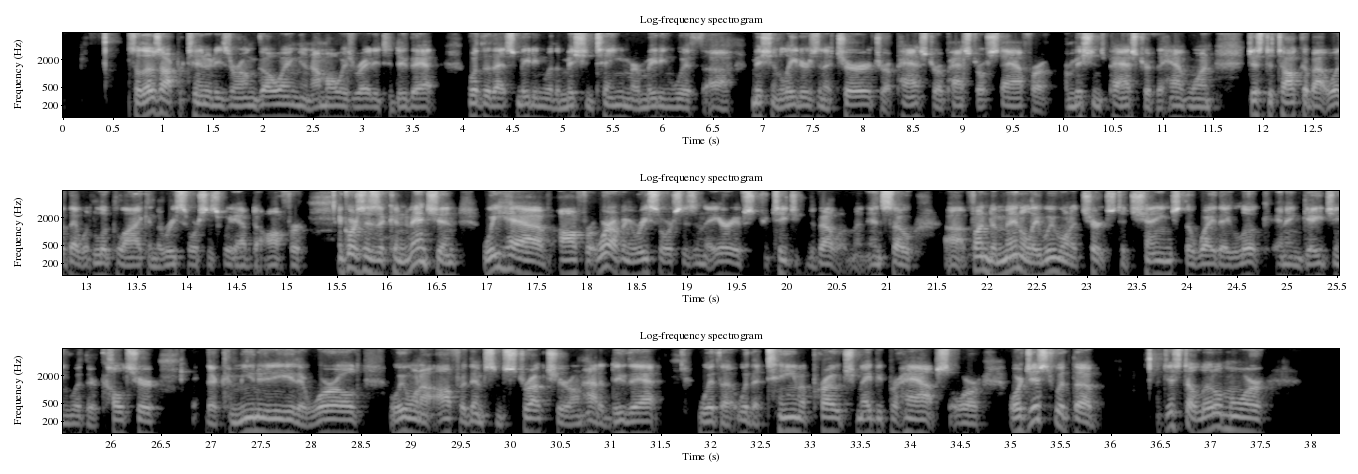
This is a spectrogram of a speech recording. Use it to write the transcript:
so those opportunities are ongoing, and I'm always ready to do that whether that's meeting with a mission team or meeting with uh, mission leaders in a church or a pastor or pastoral staff or a missions pastor if they have one, just to talk about what that would look like and the resources we have to offer. Of course, as a convention, we have offer we're offering resources in the area of strategic development, and so uh, fundamentally, we want a church to change the way they look and engaging with their culture, their community, their world. We want to offer them some structure on how to do that with a with a team approach, maybe perhaps, or or just with a just a little more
